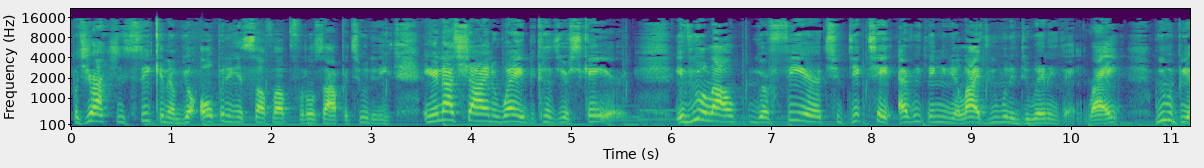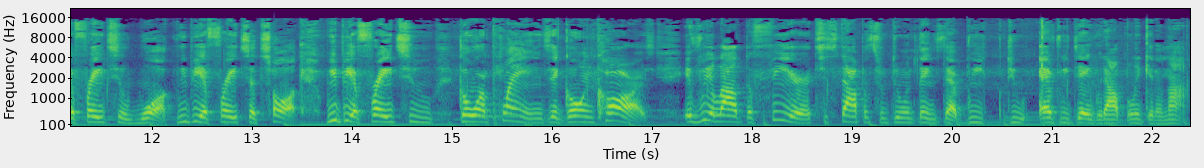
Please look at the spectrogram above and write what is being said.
but you're actually seeking them. You're opening yourself up for those opportunities. And you're not shying away because you're scared. If you allow your fear to dictate everything in your life, you wouldn't do anything, right? We would be afraid to walk. We'd be afraid to talk. We'd be afraid to go on planes and go in cars. If we allowed the fear to stop us from doing things that we do every day without blinking an eye.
